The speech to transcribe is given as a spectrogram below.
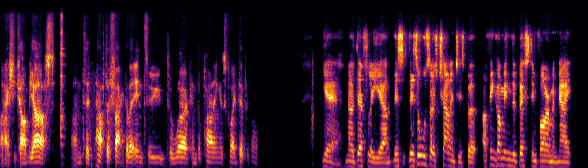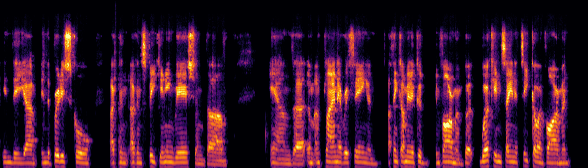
I actually can't be asked, and to have to factor that into to work and to planning is quite difficult. Yeah, no, definitely. Um, there's there's always those challenges, but I think I'm in the best environment now in the um, in the British school. I can I can speak in English and um, and, uh, and and plan everything, and I think I'm in a good environment. But working, say, in a TICO environment,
